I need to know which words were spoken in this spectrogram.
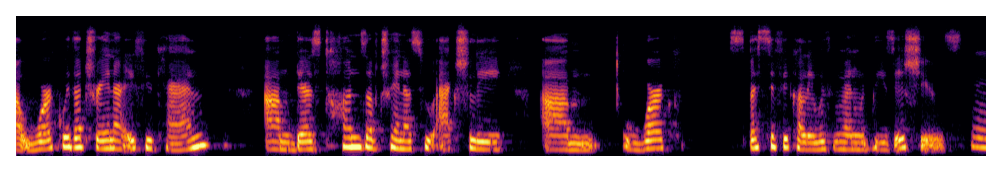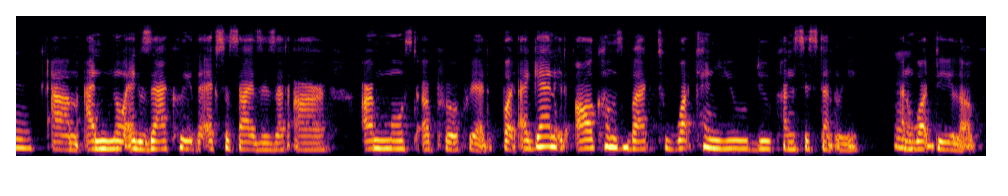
uh, work with a trainer if you can. Um, there's tons of trainers who actually um, work specifically with women with these issues mm. um, and know exactly the exercises that are are most appropriate. But again, it all comes back to what can you do consistently mm. and what do you love?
